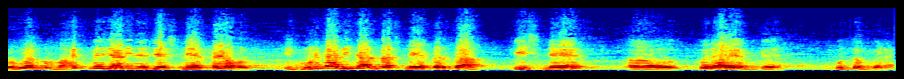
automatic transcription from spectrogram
ભગવાનનું મહાત્મ્ય જાણીને જે સ્નેહ થયો હોય એ ગુણના વિચારના સ્નેહ કરતા એ સ્નેહ વધારે એમ કે ઉત્તમ ગણાય.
